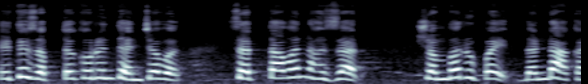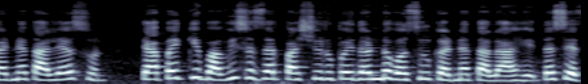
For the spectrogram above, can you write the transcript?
येथे जप्त करून त्यांच्यावर सत्तावन्न हजार शंभर रुपये दंड आकारण्यात आले असून त्यापैकी बावीस हजार पाचशे रुपये दंड वसूल करण्यात आला आहे. तसेच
